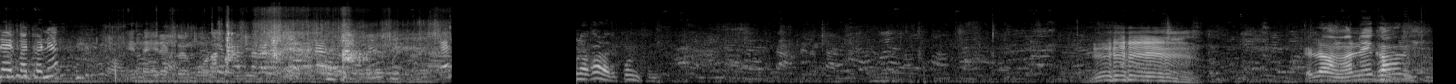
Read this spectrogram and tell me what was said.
terus. Ada apa tu ni? એટલે અમારે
